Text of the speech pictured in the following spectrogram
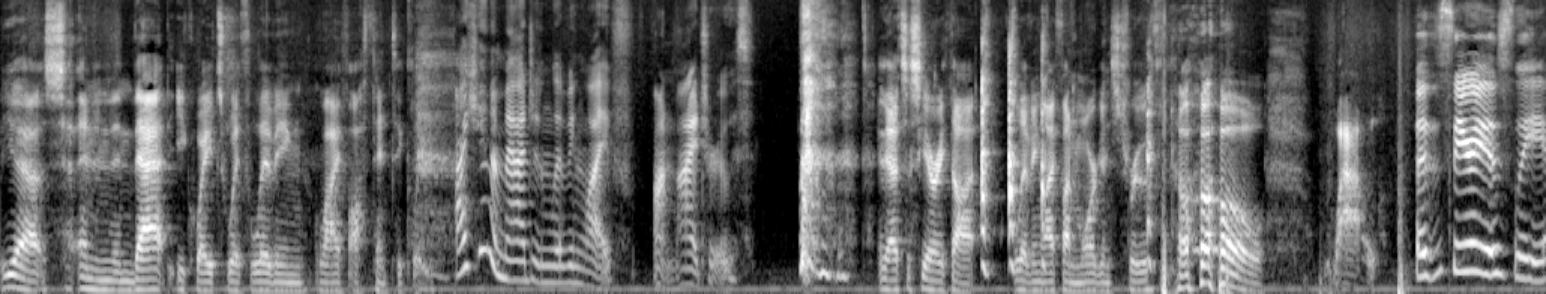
Yes, and then that equates with living life authentically. I can't imagine living life on my truth. That's a scary thought. living life on Morgan's truth. Oh, wow. But seriously,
